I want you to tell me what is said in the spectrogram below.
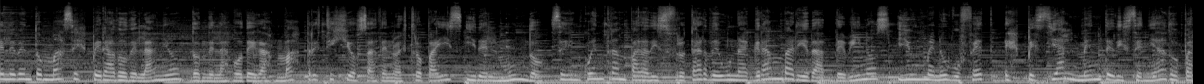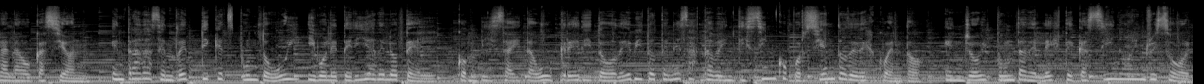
el evento más esperado del año donde las bodegas más prestigiosas de nuestro país y del mundo se encuentran para disfrutar de una gran variedad de vinos y un menú buffet especialmente diseñado para la ocasión. Entradas en redtickets.uy y boletería del hotel. Con Visa, Itaú, crédito o débito tenés hasta 25% de descuento. Enjoy Punta del Este Casino and Resort.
